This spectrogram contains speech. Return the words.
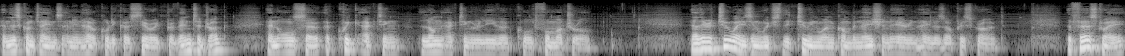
And this contains an inhaled corticosteroid preventer drug and also a quick acting, long acting reliever called formoterol. Now, there are two ways in which the two in one combination air inhalers are prescribed. The first way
